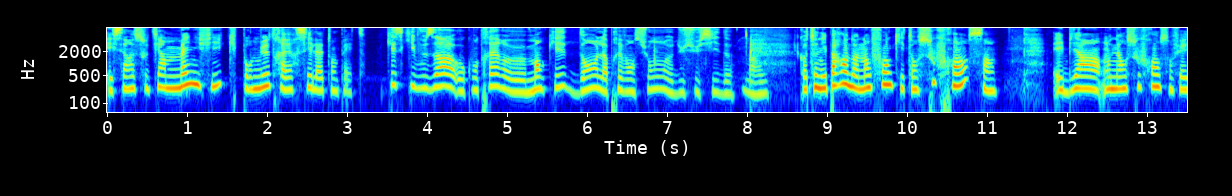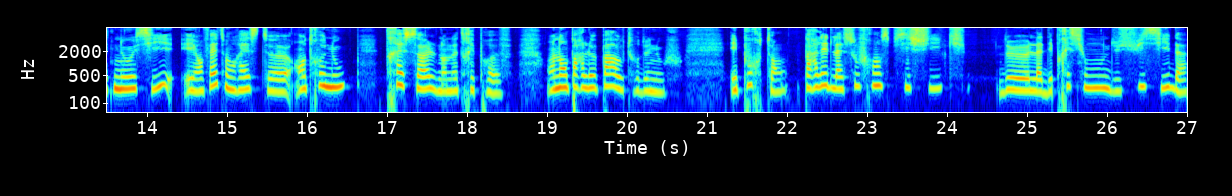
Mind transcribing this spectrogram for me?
Et c'est un soutien magnifique pour mieux traverser la tempête. Qu'est-ce qui vous a au contraire manqué dans la prévention du suicide, Marie? Quand on est parent d'un enfant qui est en souffrance, eh bien, on est en souffrance en fait nous aussi, et en fait, on reste entre nous, très seuls dans notre épreuve. On n'en parle pas autour de nous. Et pourtant, parler de la souffrance psychique, de la dépression, du suicide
